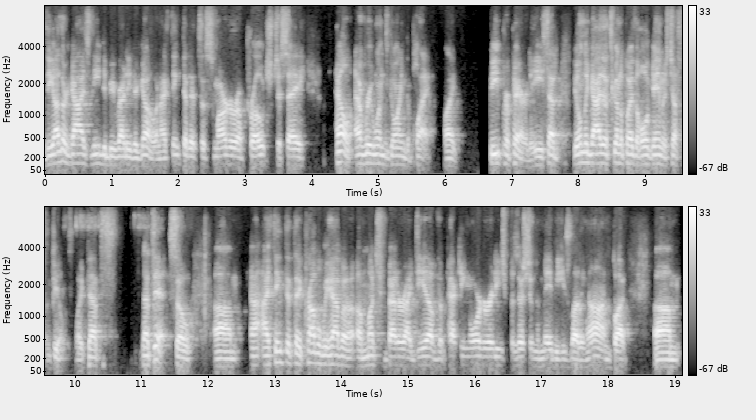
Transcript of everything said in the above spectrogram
the other guys need to be ready to go. And I think that it's a smarter approach to say, hell, everyone's going to play. Like, be prepared. He said the only guy that's going to play the whole game is Justin Fields. Like that's that's it. So um, I think that they probably have a, a, much better idea of the pecking order at each position than maybe he's letting on. But um,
